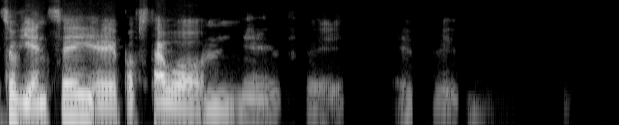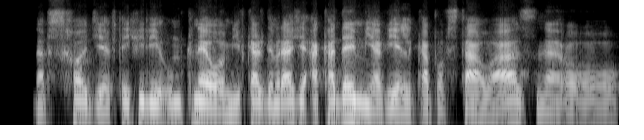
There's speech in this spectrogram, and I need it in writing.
co więcej, e, powstało mm, na wschodzie, w tej chwili umknęło mi, w każdym razie Akademia Wielka powstała o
